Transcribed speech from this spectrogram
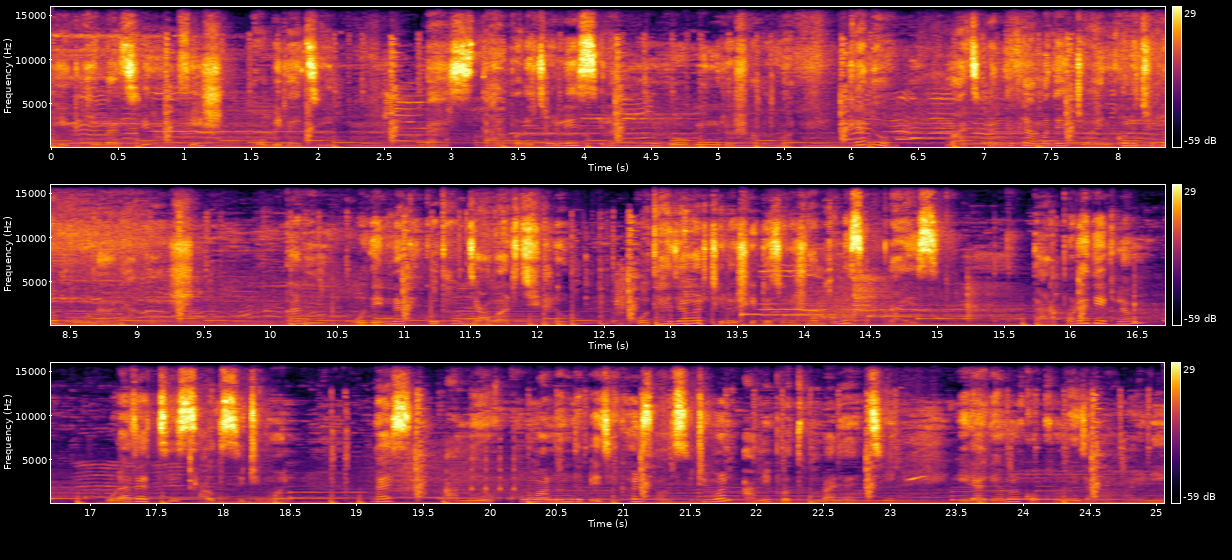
ভেটকি মাছের ফিশ কবিরাজি। তারপরে চলে এসেছিলাম রবীন্দ্র সরোবর। কেন? মাঝখান থেকে আমাদের জয়েন করেছিল বোনার আকাশ। কারণ ওদের নাকি কোথাও যাওয়ার ছিল। কোথায় যাওয়ার ছিল সেটা ছিল সম্পূর্ণ সারপ্রাইজ তারপরে দেখলাম ওরা যাচ্ছে সাউথ সিটি মল ব্যাস, আমিও খুব আনন্দ পেয়েছি। কারণ সাউথ সিটি মল আমি প্রথমবার যাচ্ছি। এর আগে আমার কখনোই যাওয়া হয়নি।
